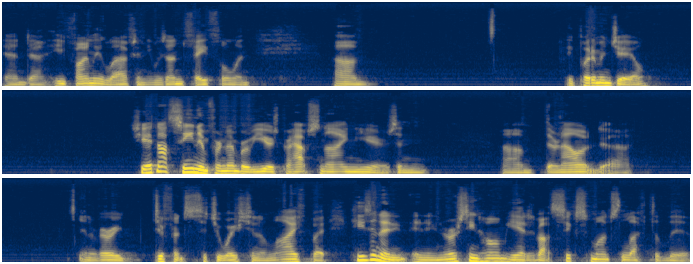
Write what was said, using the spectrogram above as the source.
and uh, he finally left, and he was unfaithful, and um, they put him in jail. She had not seen him for a number of years, perhaps nine years, and um, they're now uh, in a very different situation in life, but he's in a, in a nursing home. He had about six months left to live.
